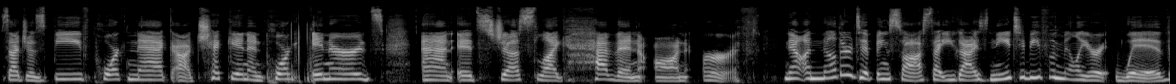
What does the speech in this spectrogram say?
such as beef, pork neck, uh, chicken, and pork innards, and it's just like heaven on earth. Now, another dipping sauce that you guys need to be familiar with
